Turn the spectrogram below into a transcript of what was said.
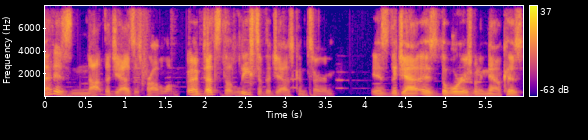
that is not the Jazz's problem. Uh, That's the least of the Jazz concern. Is the Jazz is the Warriors winning now? Because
